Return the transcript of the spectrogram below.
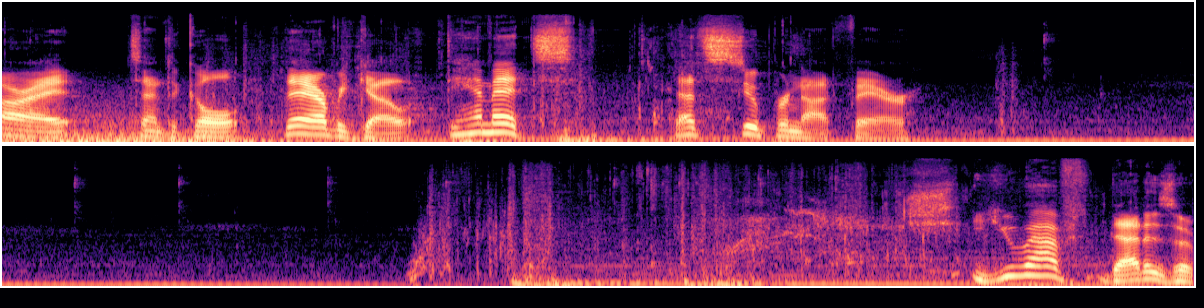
Alright, tentacle. There we go. Damn it! That's super not fair. You have... That is a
